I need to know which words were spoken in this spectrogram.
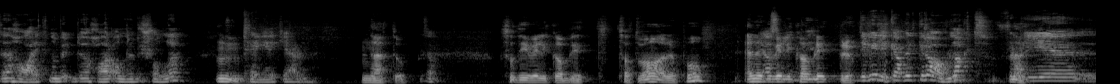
den har ikke noe Du har allerede skjoldet. Mm. Du trenger ikke hjelm. Nettopp. ikke sant? Så de vil ikke ha blitt tatt vare på? Eller Ja, de ville vil ikke ha blitt brukt? De ville ikke ha blitt gravlagt. Fordi Nei.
